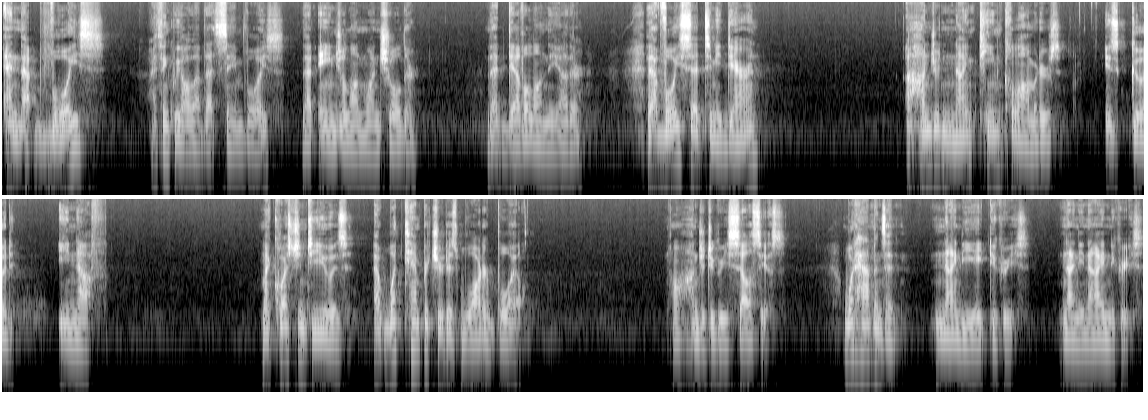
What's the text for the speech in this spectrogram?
and that voice I think we all have that same voice, that angel on one shoulder, that devil on the other. That voice said to me, Darren, 119 kilometers is good enough. My question to you is at what temperature does water boil? Oh, 100 degrees Celsius. What happens at 98 degrees, 99 degrees?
